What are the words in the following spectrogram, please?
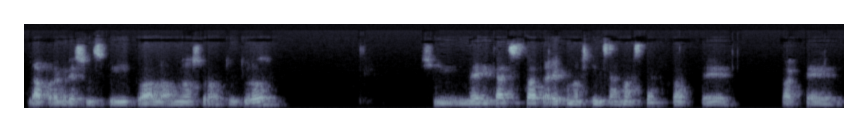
la progresul spiritual al nostru, al tuturor. Și meritați toată recunoștința noastră, foarte, foarte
